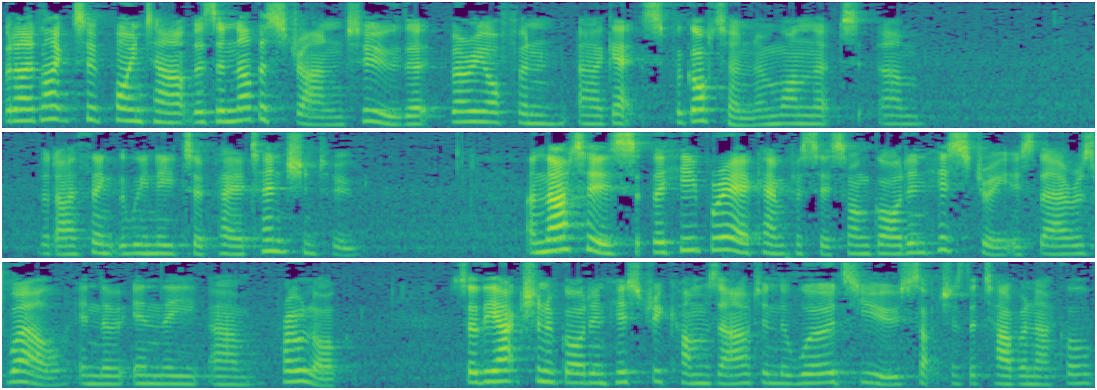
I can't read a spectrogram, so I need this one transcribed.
But I'd like to point out there's another strand too that very often uh, gets forgotten and one that um, that I think that we need to pay attention to. And that is the Hebraic emphasis on God in history is there as well in the in the um, prologue. So the action of God in history comes out in the words used, such as the tabernacle,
